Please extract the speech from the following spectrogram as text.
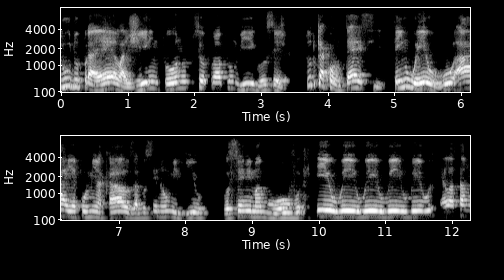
tudo para ela gira em torno do seu próprio umbigo, ou seja, tudo que acontece tem o eu, o ai, é por minha causa, você não me viu, você me magoou, eu, eu, eu, eu, eu, ela está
